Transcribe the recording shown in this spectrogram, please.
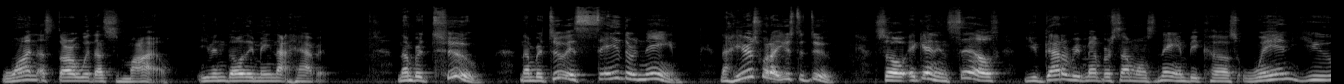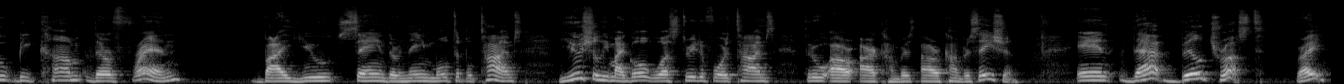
one, start with a smile, even though they may not have it. Number two, number two is say their name. Now, here's what I used to do. So, again, in sales, you've got to remember someone's name because when you become their friend by you saying their name multiple times, usually my goal was three to four times through our, our, convers- our conversation. And that build trust, right?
